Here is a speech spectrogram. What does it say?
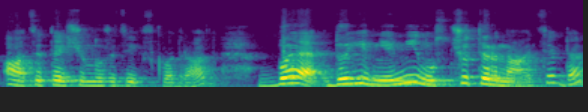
А це те, що множиться х квадрат, Б дорівнює мінус 14, да?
